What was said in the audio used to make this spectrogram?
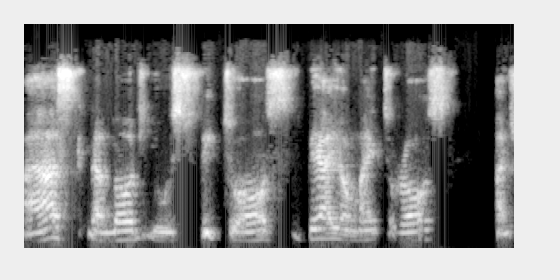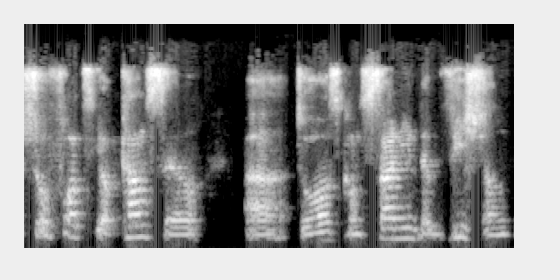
I ask that, Lord, you will speak to us, bear your mind to us, and show forth your counsel uh, to us concerning the vision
